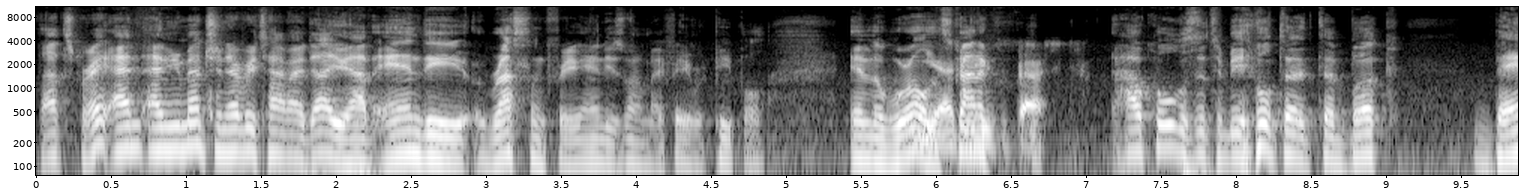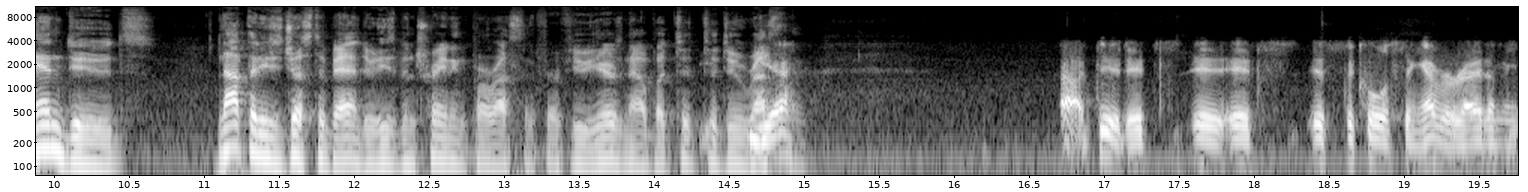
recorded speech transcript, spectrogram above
That's great. And and you mentioned every time I die, you have Andy wrestling for you. Andy's one of my favorite people in the world. yeah, it's kind of the best. how cool is it to be able to to book band dudes? Not that he's just a band dude. He's been training pro wrestling for a few years now, but to, to do wrestling. Oh, dude, it's it, it's it's the coolest thing ever, right? I mean,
